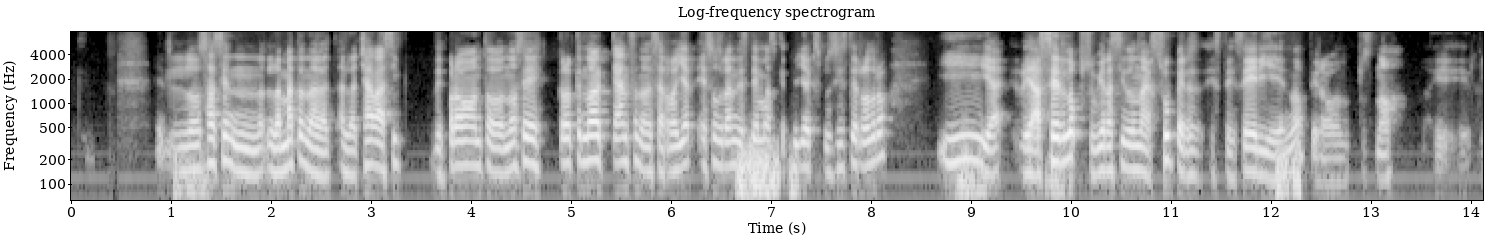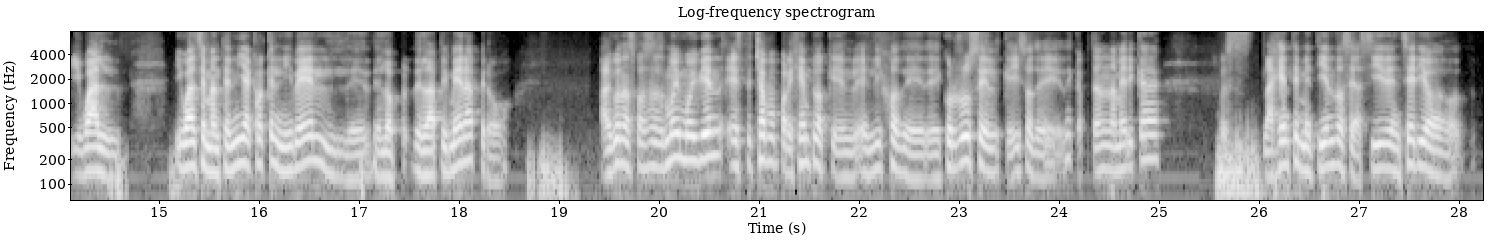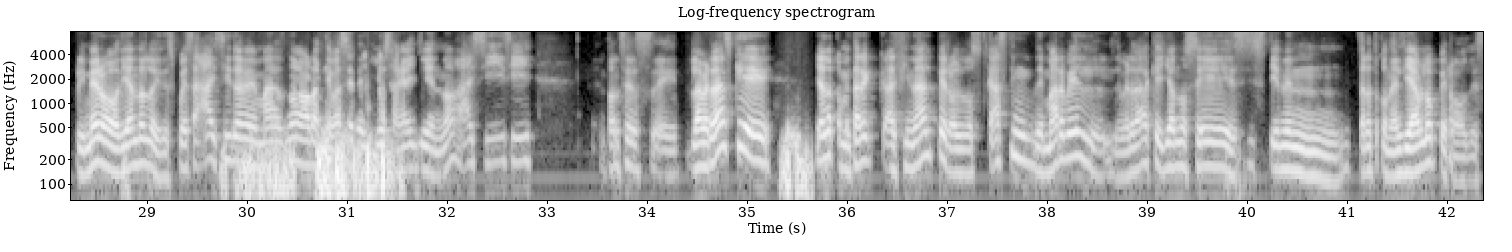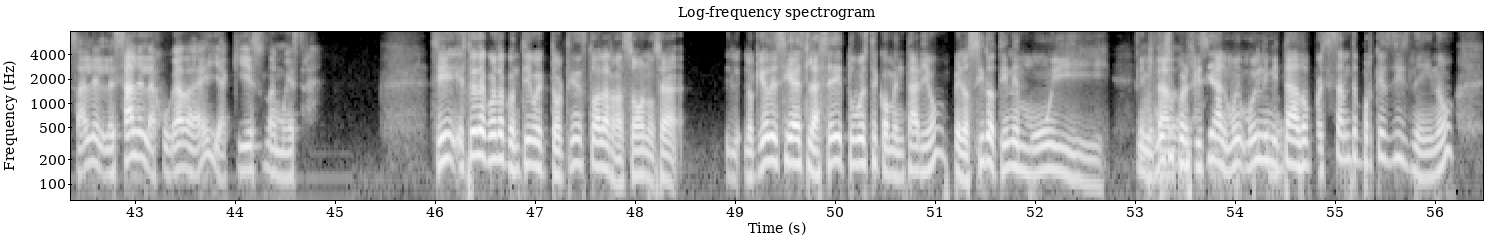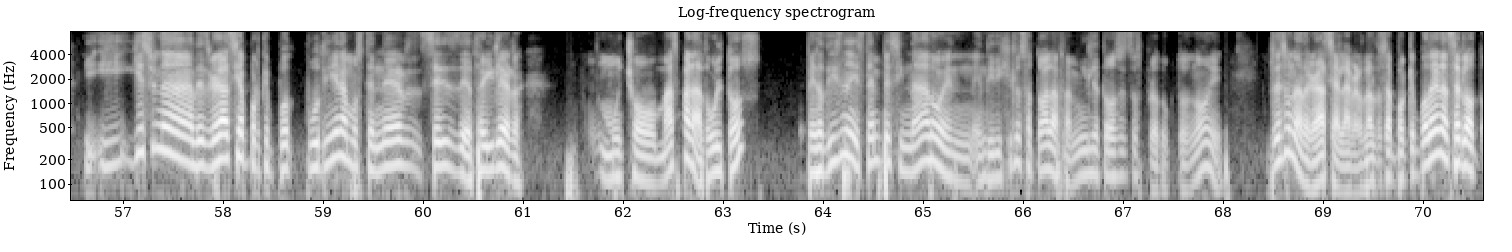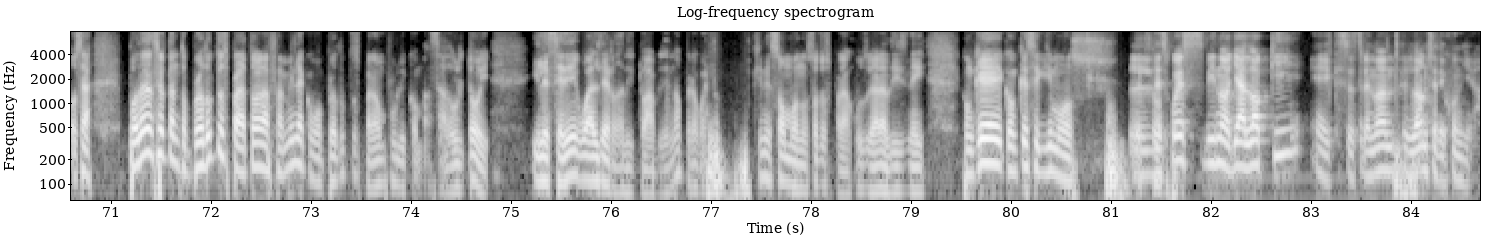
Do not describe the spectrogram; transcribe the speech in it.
los hacen, la matan a la, chava así de pronto, no sé, creo que no alcanzan a desarrollar esos grandes temas que tú ya expusiste, Rodro, y de hacerlo, pues hubiera sido una súper este, serie, ¿no? Pero pues no, eh, igual, igual se mantenía, creo que el nivel de, de la primera, pero algunas cosas muy, muy bien. Este chavo, por ejemplo, que el, hijo de, de, Kurt Russell, que hizo de, de, Capitán América, pues la gente metiéndose así de en serio, primero odiándolo y después, ay, sí, debe más, ¿no? Ahora que va a ser el Dios Agent, ¿no? Ay, sí, sí. Entonces, eh, la verdad es que ya lo comentaré al final, pero los castings de Marvel, de verdad que yo no sé si tienen trato con el diablo, pero le sale, le sale la jugada, ¿eh? Y aquí es una muestra. Sí, estoy de acuerdo contigo, Héctor, tienes toda la razón. O sea, lo que yo decía es, la serie tuvo este comentario, pero sí lo tiene muy, pues, muy superficial, muy, muy limitado, precisamente porque es Disney, ¿no? Y, y, es una desgracia porque pudiéramos tener series de thriller mucho más para adultos, pero Disney está empecinado en, en dirigirlos a toda la familia, todos estos productos, ¿no? Y, pues es una desgracia, la verdad. O sea, porque pueden hacerlo, o sea, pueden hacer tanto productos para toda la familia como productos para un público más adulto y, y les sería igual de redituable, ¿no? Pero bueno, ¿quiénes somos nosotros para juzgar a Disney? ¿Con qué, con qué seguimos? Después vino ya Loki, eh, que se estrenó el 11 de junio.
